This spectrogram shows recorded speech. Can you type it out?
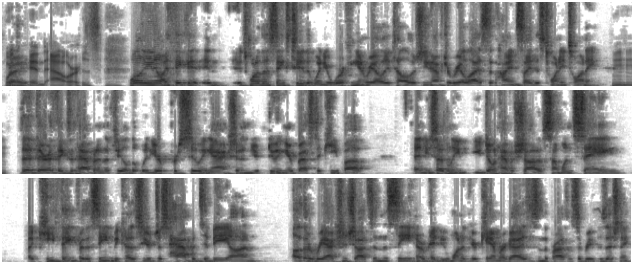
Right. within hours. Well, you know, I think that it, it's one of those things too that when you're working in reality television, you have to realize that hindsight is twenty. Mhm. That there are things that happen in the field that when you're pursuing action and you're doing your best to keep up, and you suddenly you don't have a shot of someone saying a key thing for the scene because you just happen to be on other reaction shots in the scene, or maybe one of your camera guys is in the process of repositioning,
